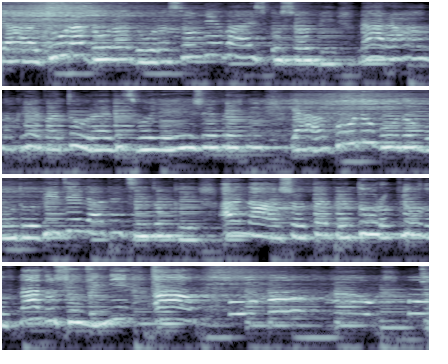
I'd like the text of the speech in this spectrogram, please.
Я дура, дура, дура, сумніваюсь у собі. На ранок репатура від своєї же брехні. Я буду, буду, буду відділяти ці думки. А нащо те придурок плюнув на душу мені? Ау, ау, ау, ау.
